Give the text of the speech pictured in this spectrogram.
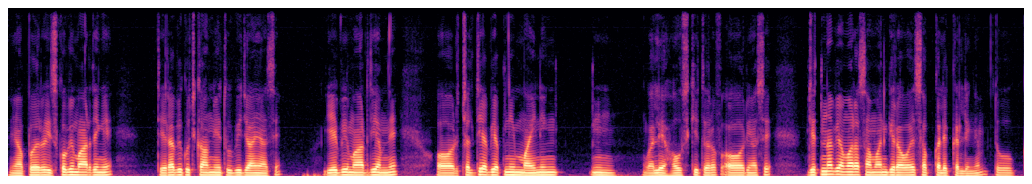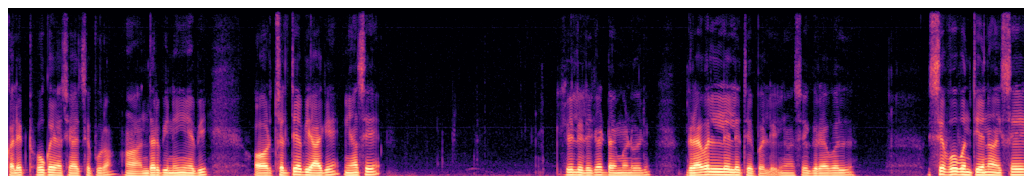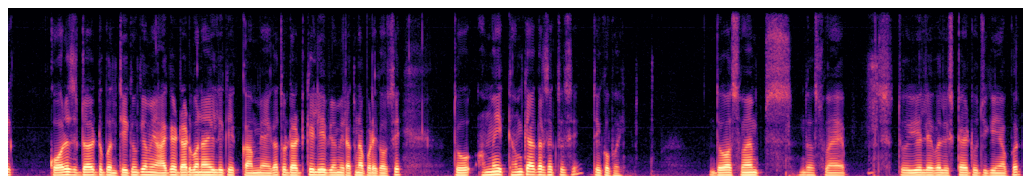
तो यहाँ पर इसको भी मार देंगे। तेरा भी कुछ काम नहीं है, तू भी जाए यहाँ से। ये भी मार दिया हमने। और चलती है अभी अपनी माइनिंग हम्म, वाले हाउस की तरफ़ और यहाँ से जितना भी हमारा सामान गिरा हुआ है सब कलेक्ट कर लेंगे हम। तो कलेक्ट हो गया शायद से पूरा। हाँ अंदर भी नहीं है अभी। और चलते अभी आगे। यहाँ से ये ले ले क्या डायमंड वाली? ग्रेवल ले लेते पहले। यहाँ से ग्रेवल इससे वो बनती है ना इससे कॉरेज डर्ट बनती है, क्योंकि हमें आगे डर्ट बनाने के लिए काम में आएगा तो डर्ट के लिए भी हमें रखना पड़ेगा उसे। तो हमें हम क्या कर सकते उसे? देखो भाई, दो स्वैम्प्स द स्वैम्प्स तो ये लेवल स्टार्ट हो चुकी है यहाँ पर,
